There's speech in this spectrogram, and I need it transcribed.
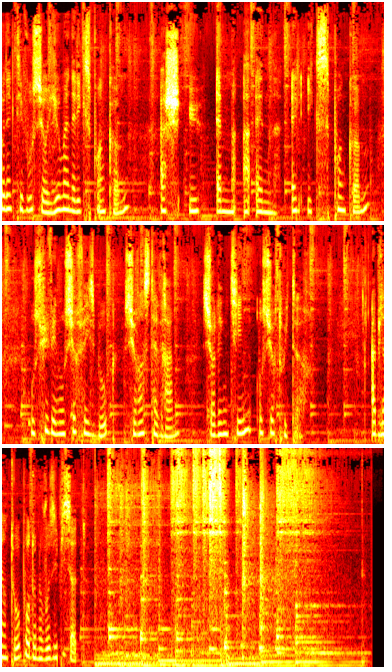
connectez-vous sur humanlx.com, H-U-M-A-N-L-X.com, ou suivez-nous sur Facebook, sur Instagram, sur LinkedIn ou sur Twitter. À bientôt pour de nouveaux épisodes.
